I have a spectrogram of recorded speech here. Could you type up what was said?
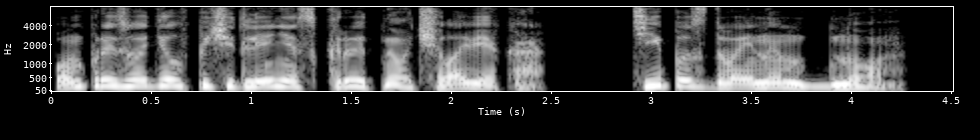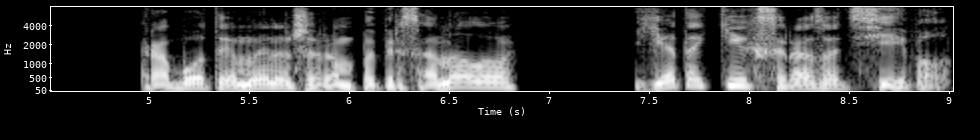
Он производил впечатление скрытного человека, типа с двойным дном. Работая менеджером по персоналу, я таких сразу отсеивал.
